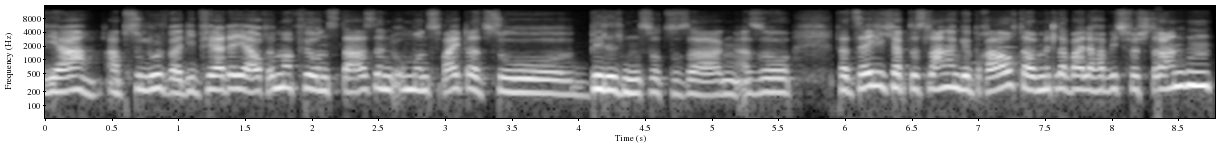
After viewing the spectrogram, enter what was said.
Ja, absolut, weil die Pferde ja auch immer für uns da sind, um uns weiterzubilden, sozusagen. Also tatsächlich, ich habe das lange gebraucht, aber mittlerweile habe ich es verstanden.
